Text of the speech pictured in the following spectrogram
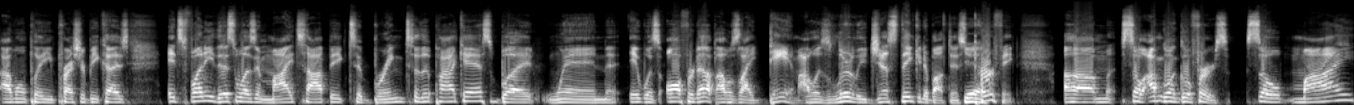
I won't put any pressure because it's funny. This wasn't my topic to bring to the podcast, but when it was offered up, I was like, "Damn!" I was literally just thinking about this. Yeah. Perfect. Um, so I'm going to go first. So my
